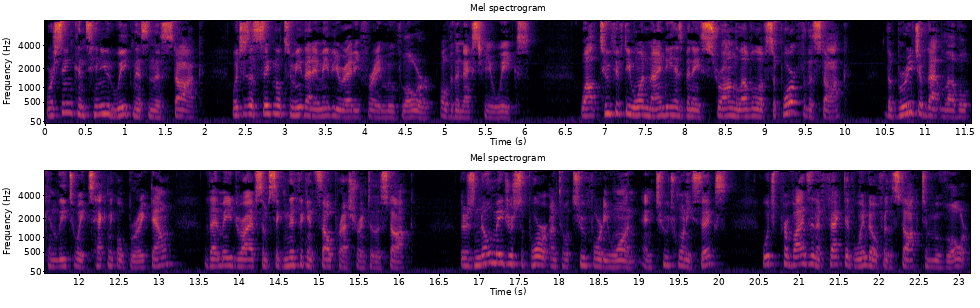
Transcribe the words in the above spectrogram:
we're seeing continued weakness in this stock which is a signal to me that it may be ready for a move lower over the next few weeks. While 251.90 has been a strong level of support for the stock, the breach of that level can lead to a technical breakdown that may drive some significant sell pressure into the stock. There's no major support until 241 and 226, which provides an effective window for the stock to move lower.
